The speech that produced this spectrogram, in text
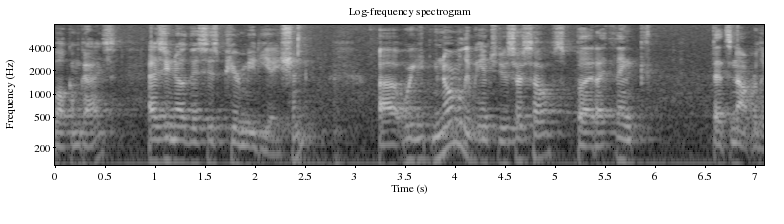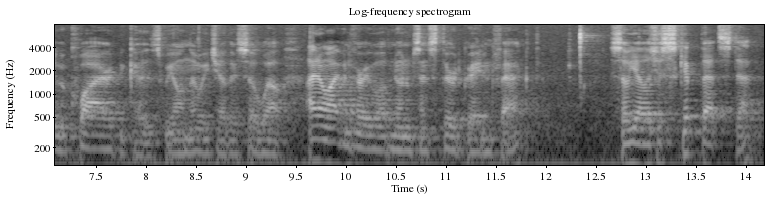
Welcome, guys. As you know, this is Peer Mediation. Uh, we normally we introduce ourselves, but I think that's not really required because we all know each other so well. I know Ivan very well. I've known him since third grade, in fact. So yeah, let's just skip that step.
